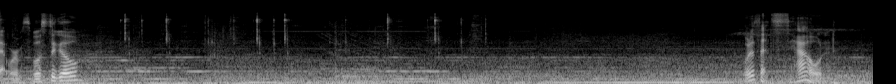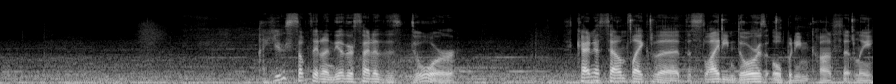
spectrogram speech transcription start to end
That where I'm supposed to go? What is that sound? I hear something on the other side of this door. It kinda sounds like the- the sliding doors opening constantly.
